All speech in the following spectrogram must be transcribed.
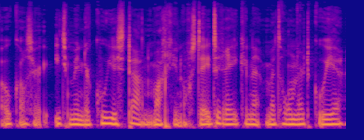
ook als er iets minder koeien staan, mag je nog steeds rekenen met 100 koeien.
